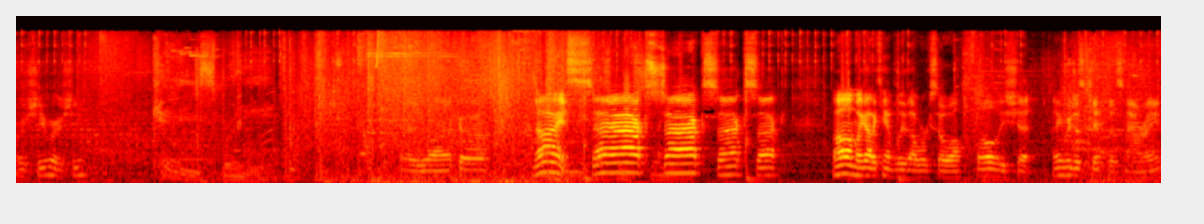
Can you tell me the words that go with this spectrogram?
Where is she? Where is she? There you are, Ekko. Nice! Sack, sack, sack, sack. Oh my god, I can't believe that worked so well. Holy shit. I think we just get this now, right?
